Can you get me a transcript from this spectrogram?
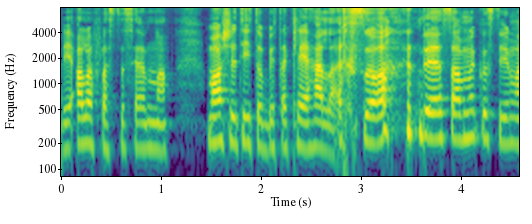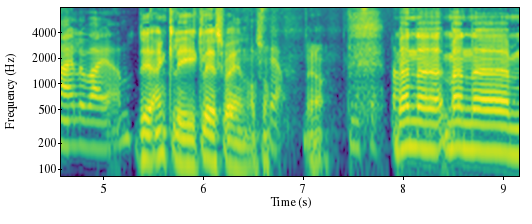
de aller fleste scenene. Vi har ikke tid til å bytte klær heller, så det er samme kostyme hele veien. Det er egentlig i klesveien, altså? Ja. ja. Men, uh, men uh,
